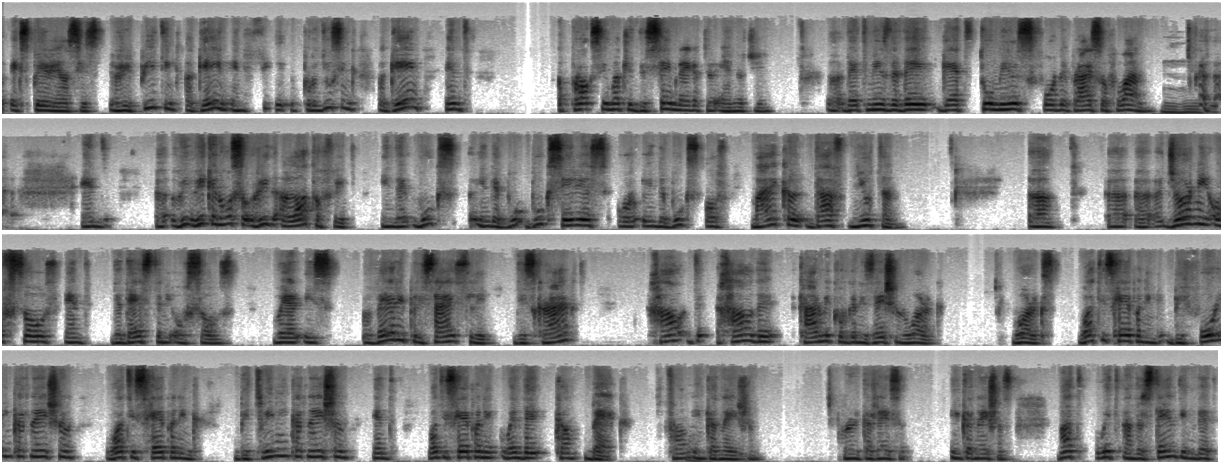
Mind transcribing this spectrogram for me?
experiences, repeating again and producing again and approximately the same negative energy. Uh, that means that they get two meals for the price of one. Mm-hmm. and uh, we, we, can also read a lot of it in the books in the book, book series or in the books of Michael Duff Newton, uh, uh, uh, Journey of Souls and the Destiny of Souls, where is very precisely described how the, how the karmic organization work works, what is happening before incarnation, what is happening between incarnation, and what is happening when they come back from incarnation. From incarnation incarnations, but with understanding that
